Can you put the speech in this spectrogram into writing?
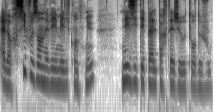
alors si vous en avez aimé le contenu, n'hésitez pas à le partager autour de vous.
